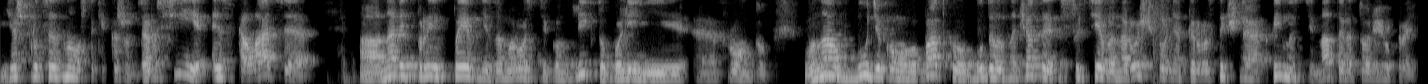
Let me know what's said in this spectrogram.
Я ж про це знову ж таки кажу. Для Росії ескалація, навіть при певній заморозці конфлікту по лінії е, фронту, вона в будь-якому випадку буде означати суттєве нарощування терористичної активності на території України.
